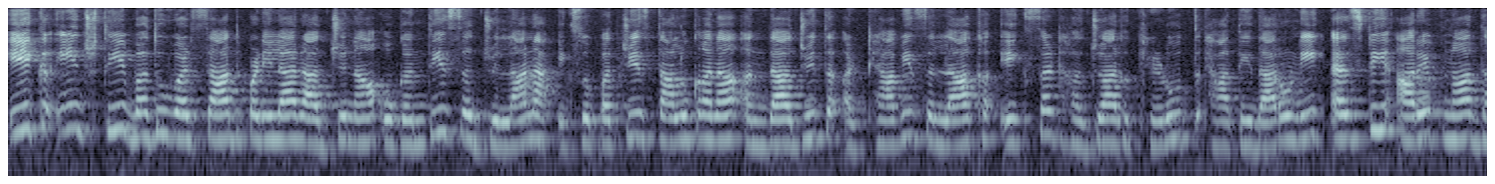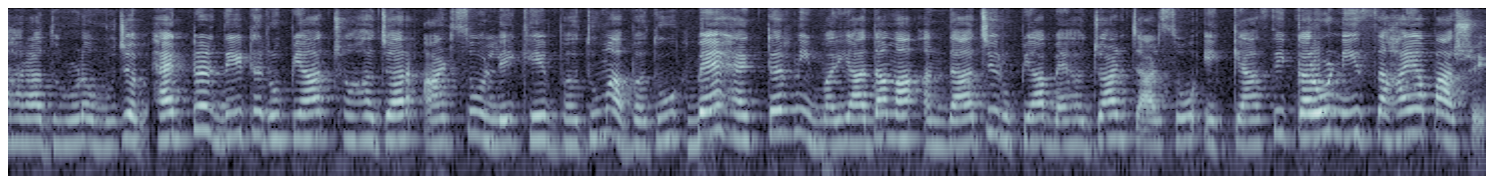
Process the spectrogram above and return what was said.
એક ઇંચથી વધુ વરસાદ પડેલા રાજ્યના ઓગણત્રીસ જિલ્લાના એકસો પચીસ તાલુકાના અંદાજિત અઠ્યાવીસ લાખ એકસઠ હજાર ખેડૂત ખાતેદારોને એસડીઆરએફના ધારાધોરણો મુજબ હેક્ટર દીઠ રૂપિયા છ હજાર આઠસો લેખે વધુમાં વધુ બે હેક્ટરની મર્યાદામાં અંદાજે રૂપિયા બે હજાર ચારસો એક્યાસી કરોડની સહાય અપાશે.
